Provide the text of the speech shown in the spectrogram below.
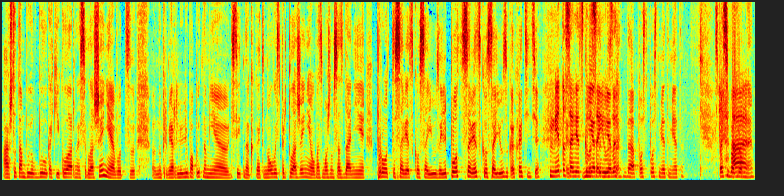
А что там было, было какие кулуарные соглашения? Вот, например, любопытно мне действительно какая-то новость, предположение о возможном создании прото-Советского Союза или постсоветского Союза, как хотите. Мета Советского мета, Союза. Мета, да, пост-пост-мета-мета. Спасибо а, огромное.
